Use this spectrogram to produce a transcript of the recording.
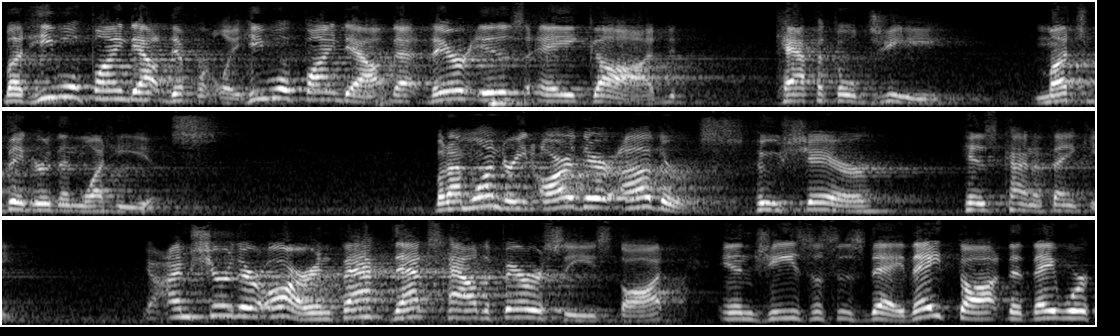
But he will find out differently. He will find out that there is a God, capital G, much bigger than what he is. But I'm wondering, are there others who share his kind of thinking? I'm sure there are. In fact, that's how the Pharisees thought in Jesus' day. They thought that they were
